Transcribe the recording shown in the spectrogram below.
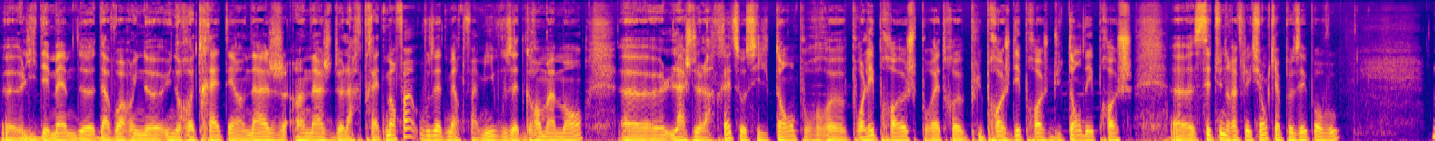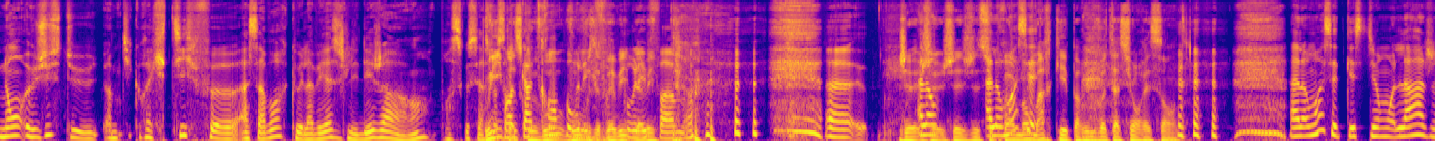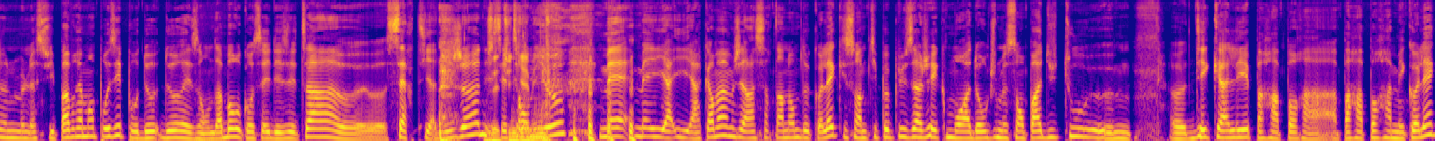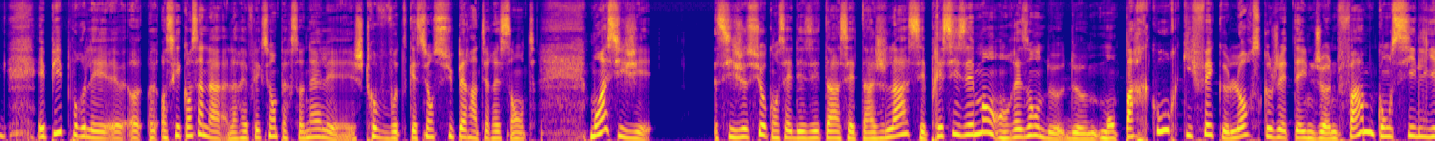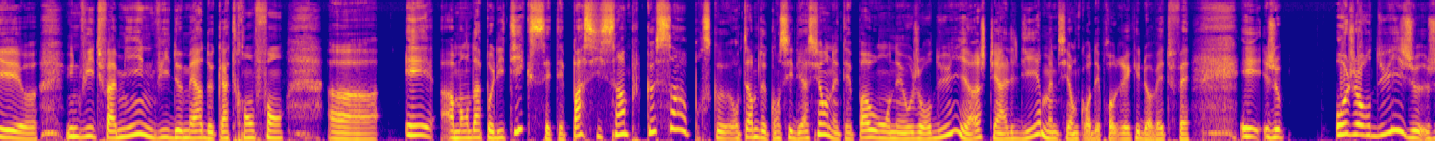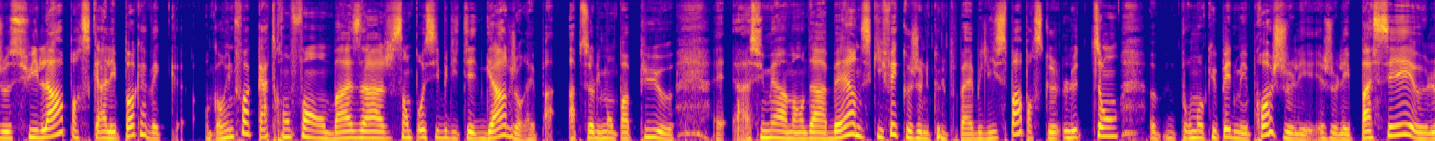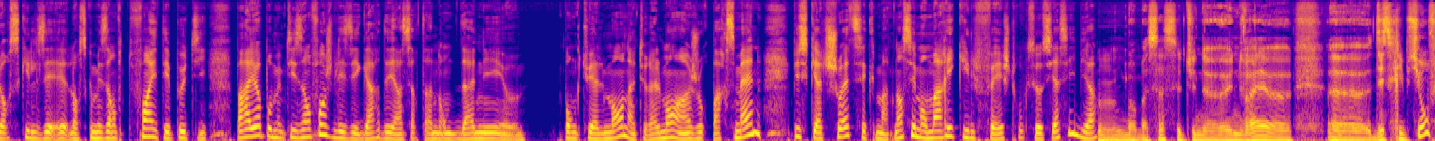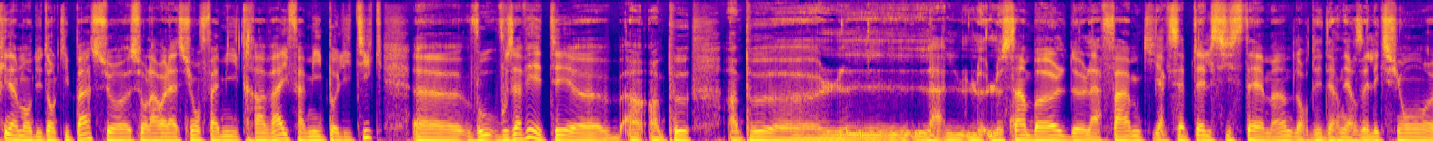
l'idée euh, même d'avoir une, une retraite et un âge, un âge de la retraite retraite. Mais enfin, vous êtes mère de famille, vous êtes grand-maman. Euh, L'âge de la retraite, c'est aussi le temps pour, euh, pour les proches, pour être plus proche des proches, du temps des proches. Euh, c'est une réflexion qui a pesé pour vous? Non, juste un petit correctif, euh, à savoir que l'AVS, je l'ai déjà, hein, parce que c'est à oui, 64 vous, ans pour vous, les, vous, oui, pour les femmes. euh, je, alors, je, je, suis alors vraiment marqué par une votation récente. alors moi, cette question-là, je ne me la suis pas vraiment posée pour deux, deux raisons. D'abord, au Conseil des États, euh, certes, il y a des jeunes, et c'est tant gamine. mieux, mais mais il y, a, y a quand même, j'ai un certain nombre de collègues qui sont un petit peu plus âgés que moi, donc je me sens pas du tout euh, euh, décalée par rapport à par rapport à mes collègues. Et puis pour les euh, en ce qui concerne la, la, réflexion personnelle, et je trouve votre question super intéressante. Moi, si j'ai si je suis au Conseil des États à cet âge-là, c'est précisément en raison de, mon parcours qui fait que lorsque j'étais une jeune femme, concilier euh, une vie de famille, une vie de mère de quatre enfants euh, et un mandat politique, c'était pas si simple que ça, parce qu'en termes de conciliation, on n'était pas où on est aujourd'hui, hein, je tiens à le dire, même s'il y a encore des progrès qui doivent être faits. Et Aujourd'hui, je, suis là parce qu'à l'époque, avec encore une fois, quatre enfants en bas âge, sans possibilité de garde, j'aurais pas absolument pas pu euh, assumer un mandat à Berne, ce qui fait que je ne culpabilise pas parce que le temps euh, pour m'occuper de mes proches, je l'ai, je l'ai passé euh, lorsqu'ils, lorsque mes enfants étaient petits. Par ailleurs, pour mes petits enfants, je les ai gardés un certain nombre d'années. Euh, ponctuellement, naturellement, un jour par semaine. Puis ce qu'il y a de chouette, c'est que maintenant, c'est mon mari qui le fait. Je trouve que c'est aussi assez bien. Mmh, bon, bah ça, c'est une, une vraie euh, euh, description finalement du temps qui passe sur, sur la relation famille-travail, famille-politique. Euh, vous, vous avez été un, peu, un peu le, le, symbole de la femme qui acceptait le système hein, lors des dernières élections.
